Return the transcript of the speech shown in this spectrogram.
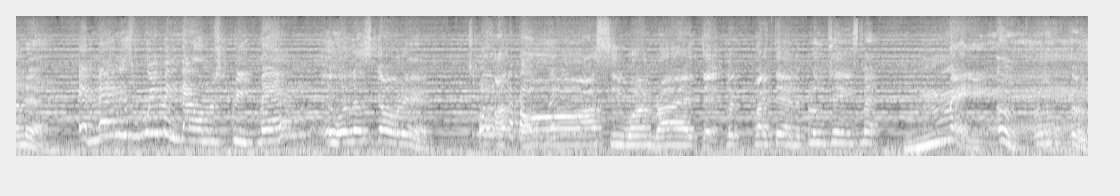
Down there? Hey man, there's women down the street, man. Well, let's go then. Oh, I, oh, I see one right there. Look, right there in the blue jeans, man. Man. Uh, uh, uh.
